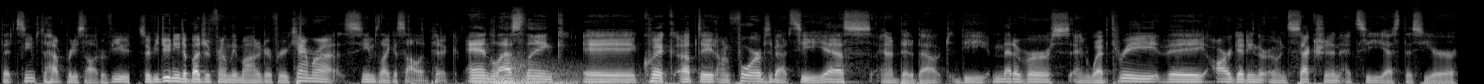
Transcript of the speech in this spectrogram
that seems to have pretty solid reviews. So if you do need a budget friendly monitor for your camera, seems like a solid pick. And last link, a quick update on Forbes about CES and a bit about the metaverse and Web3. They are getting their own section at CES this year.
